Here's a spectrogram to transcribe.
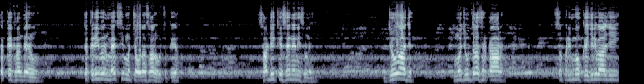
ਧੱਕੇ ਖਾਂਦਿਆਂ ਨੂੰ ਤਕਰੀਬਨ ਮੈਕਸਿਮਮ 14 ਸਾਲ ਹੋ ਚੁੱਕੇ ਆ। ਸਾਡੀ ਕਿਸੇ ਨੇ ਨਹੀਂ ਸੁਣੀ। ਜੋ ਅੱਜ ਮੌਜੂਦਾ ਸਰਕਾਰ, ਸੁਪਰੀਮੋ ਕੇਜਰੀਵਾਲ ਜੀ,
